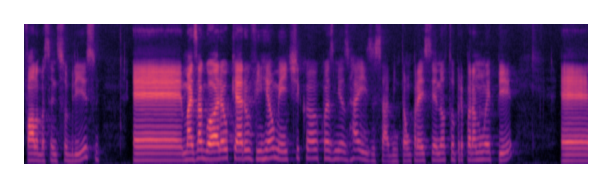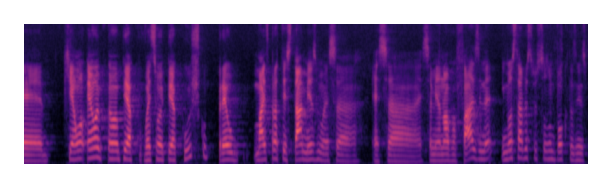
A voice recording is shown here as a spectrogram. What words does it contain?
fala bastante sobre isso. É, mas agora eu quero vir realmente com, com as minhas raízes, sabe? Então, para esse ano eu estou preparando um EP. É, que é um, é um, é um EP, vai ser um EP acústico, para eu, mais para testar mesmo essa, essa, essa minha nova fase, né? E mostrar para as pessoas um pouco das minhas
